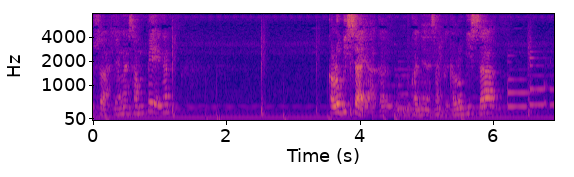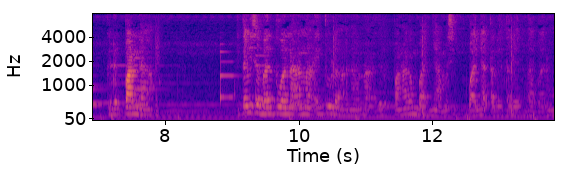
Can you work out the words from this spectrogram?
Susah. Jangan sampai kan kalau bisa ya bukannya sampai kalau bisa ke depannya kita bisa bantu anak-anak itulah anak-anak ke depannya kan banyak masih banyak talenta-talenta baru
